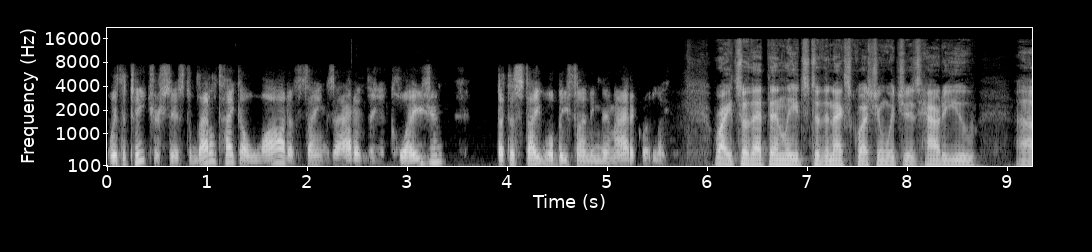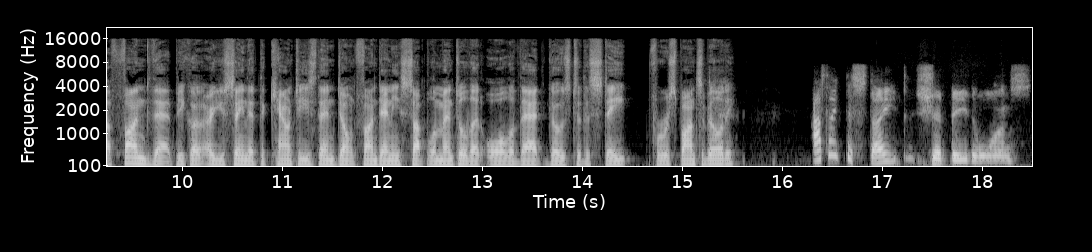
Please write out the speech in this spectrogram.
with the teacher system. That'll take a lot of things out of the equation, but the state will be funding them adequately. Right. So that then leads to the next question, which is how do you uh, fund that? Because are you saying that the counties then don't fund any supplemental? That all of that goes to the state for responsibility? I think the state should be the ones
